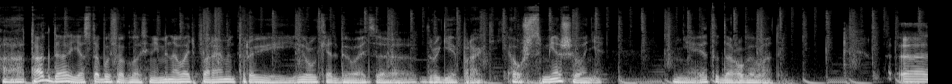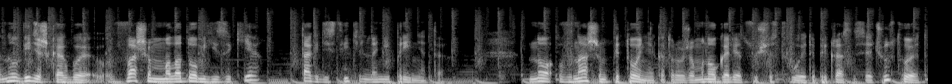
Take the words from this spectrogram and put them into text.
А так, да, я с тобой согласен. Именовать параметры и руки отбивать за другие практики. А уж смешивание, не, это дороговато. Э, ну, видишь, как бы в вашем молодом языке так действительно не принято. Но в нашем питоне, который уже много лет существует и прекрасно себя чувствует,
